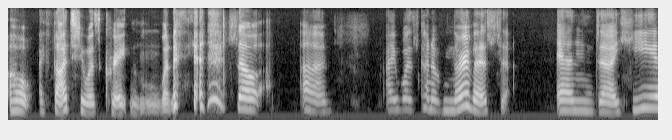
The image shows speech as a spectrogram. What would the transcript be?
oh, I thought she was great, and what? so. Uh, I was kind of nervous. And uh, he,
